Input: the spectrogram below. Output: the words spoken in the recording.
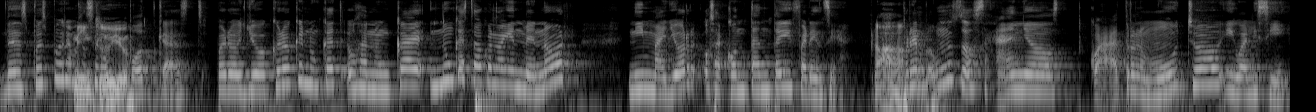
después podríamos hacer un podcast. Pero yo creo que nunca, o sea, nunca, nunca he estado con alguien menor ni mayor, o sea, con tanta diferencia. Por ejemplo, unos dos años, cuatro, no mucho, igual y sí.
